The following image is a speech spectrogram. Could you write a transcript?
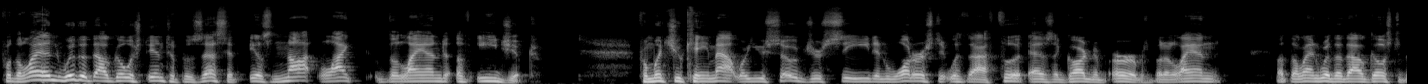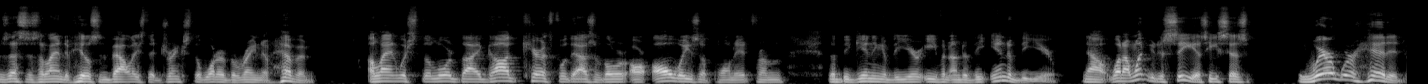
For the land whither thou goest in to possess it is not like the land of Egypt, from which you came out, where you sowed your seed and waterest it with thy foot as a garden of herbs, but a land, but the land whither thou goest to possess is a land of hills and valleys that drinks the water of the rain of heaven a land which the Lord thy God careth for the eyes of the Lord are always upon it from the beginning of the year even unto the end of the year. Now, what I want you to see is he says, where we're headed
